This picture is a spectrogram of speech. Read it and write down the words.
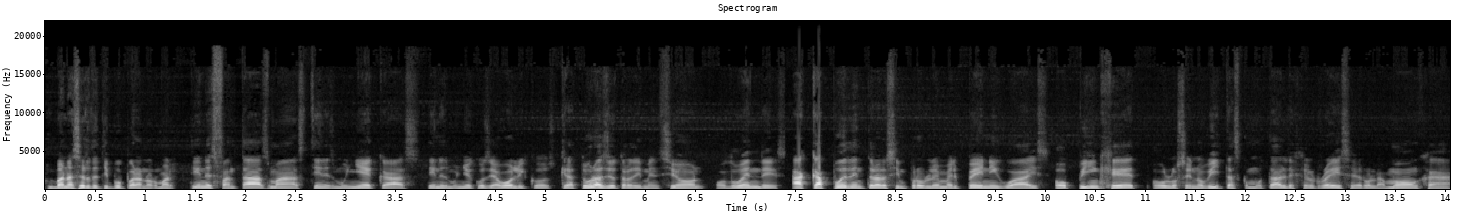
van a ser de tipo paranormal. Tienes fantasmas, tienes muñecas, tienes muñecos diabólicos, criaturas de otra dimensión o duendes. Acá puede entrar sin problema el Pennywise o Pinhead o los cenobitas como tal de Hellraiser o la monja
